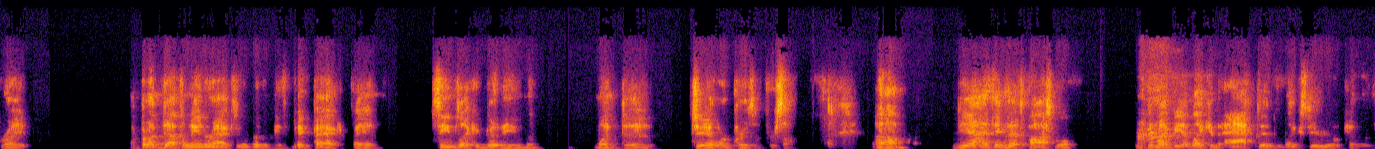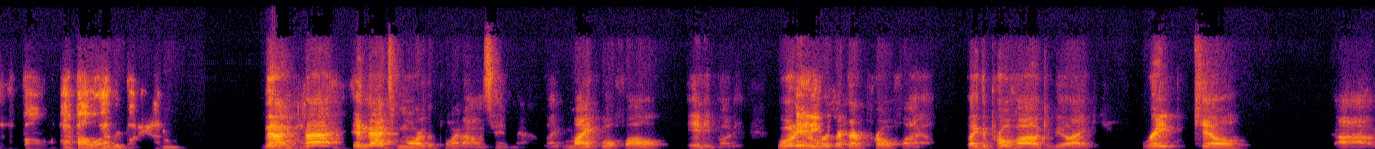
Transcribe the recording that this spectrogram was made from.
right? But I've definitely interacted with him. He's a big Packer fan. Seems like a good human. Went to jail or prison for something. Um, yeah, I think that's possible. There might be like an active like serial killer that I'm following. I follow everybody. I don't. That that and that's more the point I was hitting at. Like Mike will follow anybody. Won't even Anybody. look at their profile. Like the profile could be like rape, kill, uh,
